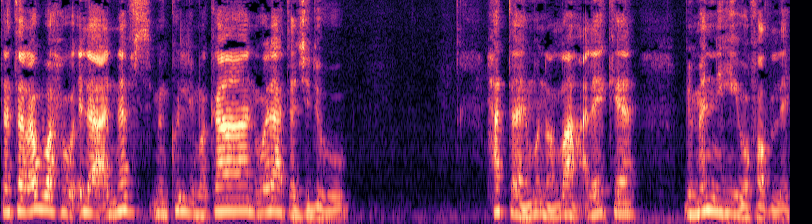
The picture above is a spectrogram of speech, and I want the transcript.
تتروح إلى النفس من كل مكان ولا تجده. حتى يمن الله عليك بمنه وفضله.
